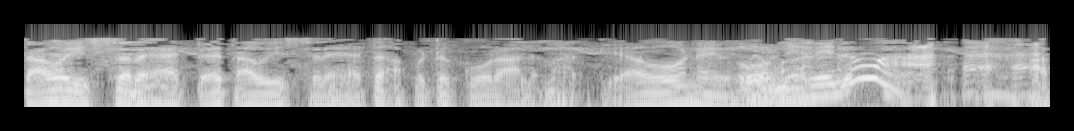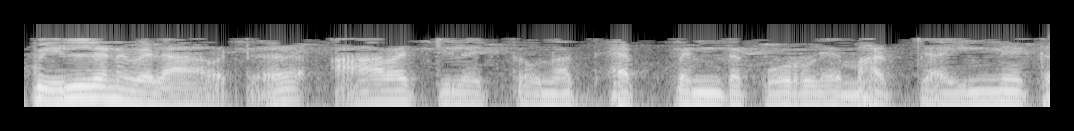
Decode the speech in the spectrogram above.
තව ඉස්සරහට තව ඉස්සරහට අපිට කෝරාල මහත්තයා ඕනේ ඕනේ වෙනවා. අපි ඉල්ලන වෙලාවට ආරච්චිල එක්ක උනත් හැප්පෙන්න කෝරලේ මහත්තයා ඉන්න එක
